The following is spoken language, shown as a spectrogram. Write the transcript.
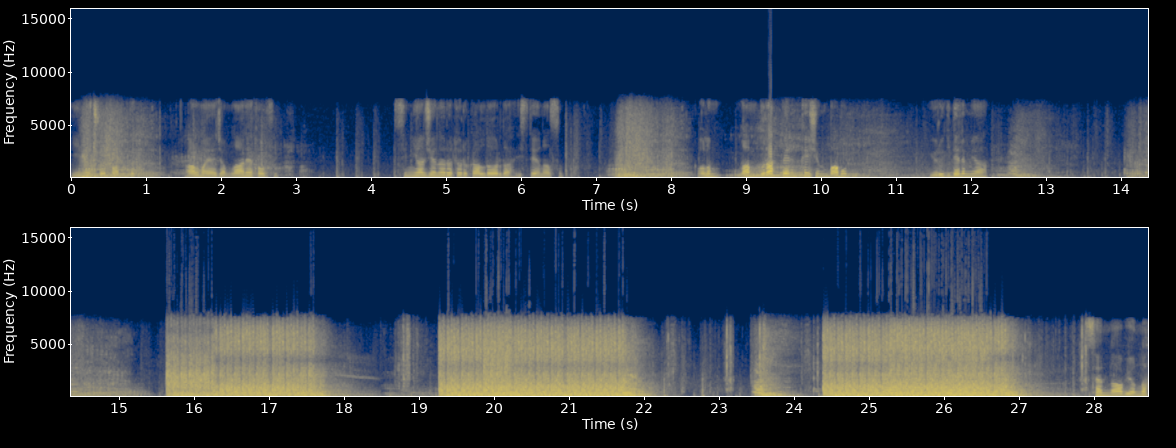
Yine çöp attı. Almayacağım. Lanet olsun. Sinyal jeneratörü kaldı orada. İsteyen alsın. Oğlum lan bırak benim peşim babul. Yürü gidelim ya. Sen ne yapıyorsun lan?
